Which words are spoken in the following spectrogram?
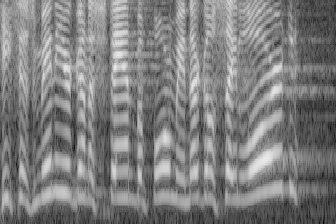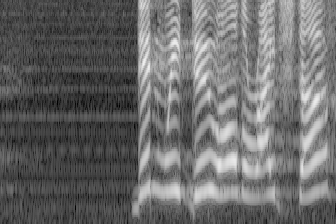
He says, Many are going to stand before me, and they're going to say, Lord, didn't we do all the right stuff?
